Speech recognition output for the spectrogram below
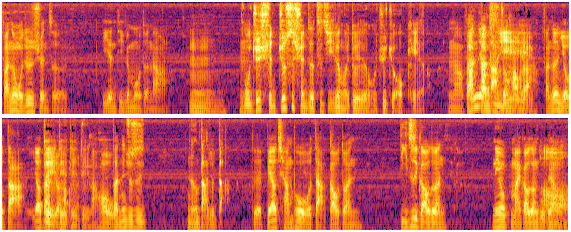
反正我就是选择 B N T 跟莫德纳。嗯，我觉得选就是选择自己认为对的，我觉得就 OK 了。那反正要打就好了，反正有打要打就好。对对对对，然后反正就是能打就打。对，不要强迫我打高端，抵制高端。你有买高端股票吗？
